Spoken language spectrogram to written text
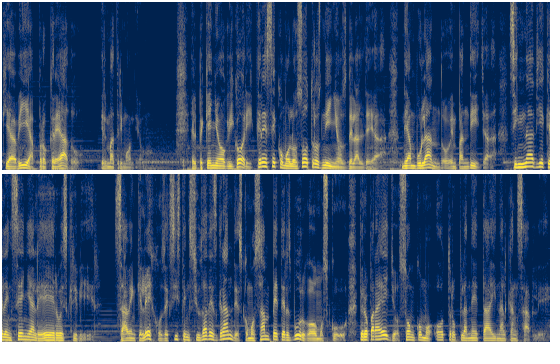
que había procreado el matrimonio. El pequeño Grigori crece como los otros niños de la aldea, deambulando en pandilla, sin nadie que le enseñe a leer o escribir. Saben que lejos existen ciudades grandes como San Petersburgo o Moscú, pero para ellos son como otro planeta inalcanzable.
